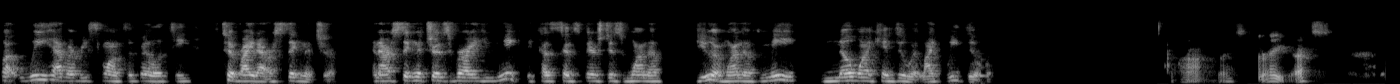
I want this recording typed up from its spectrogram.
but we have a responsibility to write our signature. And our signature is very unique because since there's just one of you and one of me no one can do it like we do it. Wow, that's great. That's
